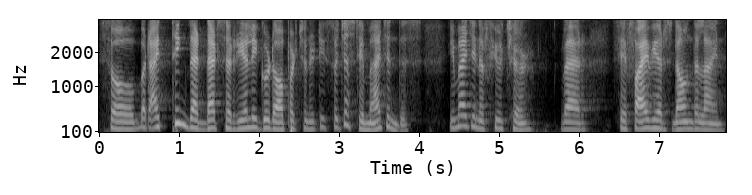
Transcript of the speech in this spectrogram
So, but I think that that's a really good opportunity. So just imagine this. Imagine a future where, say, five years down the line,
